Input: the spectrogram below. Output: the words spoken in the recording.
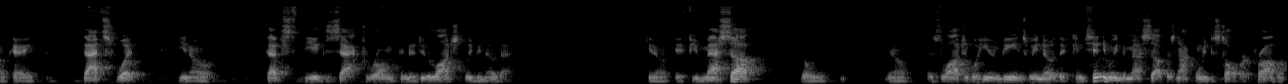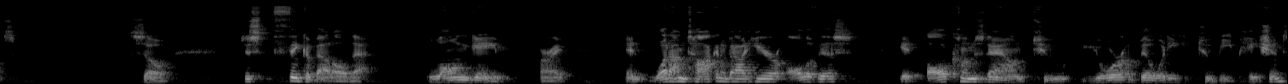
okay, that's what, you know, that's the exact wrong thing to do. Logically, we know that. You know, if you mess up, the you know, as logical human beings, we know that continuing to mess up is not going to solve our problems. So just think about all that. Long game, all right? And what I'm talking about here, all of this, it all comes down to your ability to be patient,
